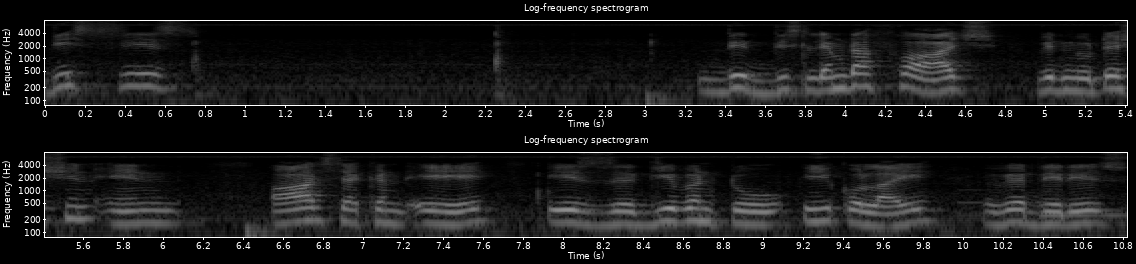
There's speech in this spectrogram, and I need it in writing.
this is the, this lambda phage with mutation in R second A is given to E. coli where there is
